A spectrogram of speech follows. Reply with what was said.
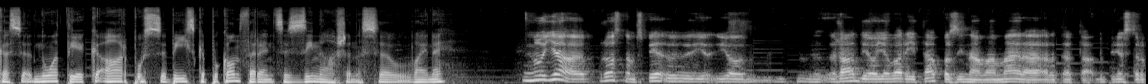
kas notiek ārpus bīskapu konferences zināšanas, vai ne? Nu, jā, protams, pie, jo radio jau arī tāpa zināmā mērā ar, ar tādu priesteru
